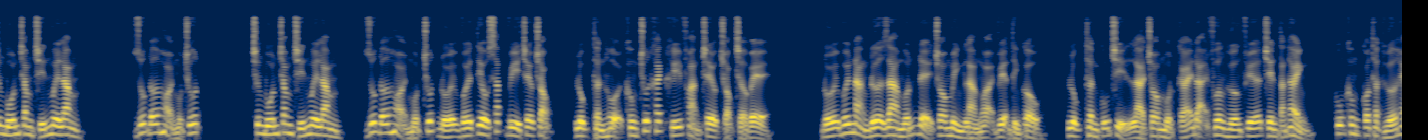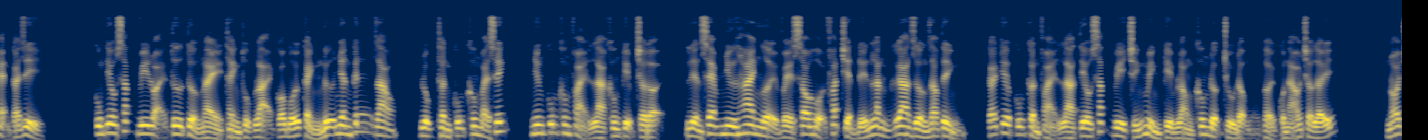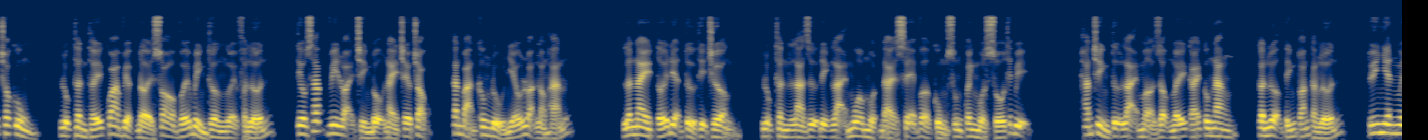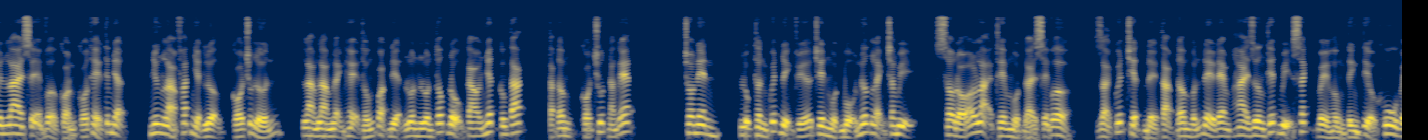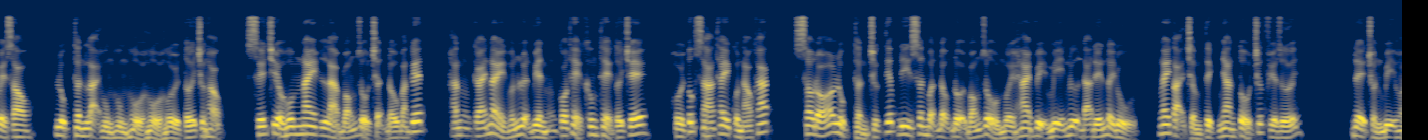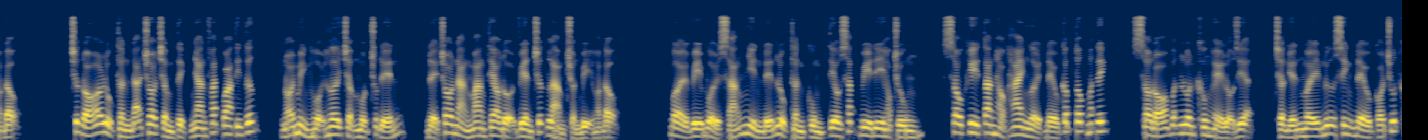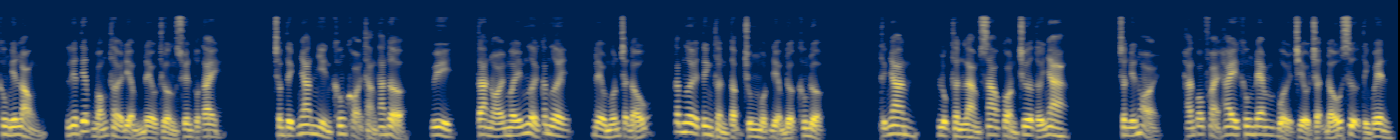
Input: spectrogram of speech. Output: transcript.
chương bốn trăm chín mươi lăm, giúp đỡ hỏi một chút. Chương bốn trăm chín mươi lăm, giúp đỡ hỏi một chút đối với tiêu sắc vi trêu chọc, lục thần hội không chút khách khí phản trêu chọc trở về. Đối với nàng đưa ra muốn để cho mình làm ngoại viện tình cầu, lục thần cũng chỉ là cho một cái đại phương hướng phía trên tán thành, cũng không có thật hứa hẹn cái gì. Cùng tiêu sắc vi loại tư tưởng này thành thục lại có bối cảnh nữ nhân kết giao, lục thần cũng không bài xích, nhưng cũng không phải là không kịp chờ đợi, liền xem như hai người về sau hội phát triển đến lăn ga giường giao tình, cái kia cũng cần phải là tiêu sắc vi chính mình kìm lòng không được chủ động cởi quần áo trở lấy. Nói cho cùng lục thần thấy qua việc đời so với bình thường người phần lớn, tiêu sắc vi loại trình độ này trêu chọc, căn bản không đủ nhiễu loạn lòng hắn. Lần này tới điện tử thị trường, lục thần là dự định lại mua một đài sẽ vở cùng xung quanh một số thiết bị. Hắn trình tự lại mở rộng mấy cái công năng, cần lượng tính toán càng lớn, tuy nhiên nguyên lai sẽ vở còn có thể tiếp nhận, nhưng là phát nhiệt lượng có chút lớn, làm làm lệnh hệ thống quạt điện luôn luôn tốc độ cao nhất công tác, tạp tâm có chút đáng ghét. Cho nên, lục thần quyết định phía trên một bộ nước lạnh trang bị, sau đó lại thêm một đài server giải quyết triệt để tạm tâm vấn đề đem hai dương thiết bị sách về hồng tình tiểu khu về sau, lục thần lại hùng hùng hổ hổ hồi tới trường học xế chiều hôm nay là bóng rổ trận đấu bán kết, hắn cái này huấn luyện viên có thể không thể tới trễ, hồi túc xá thay quần áo khác, sau đó lục thần trực tiếp đi sân vận động đội bóng rổ mười hai vị mỹ nữ đã đến đầy đủ, ngay tại trầm tịch nhan tổ chức phía dưới, để chuẩn bị hoạt động. Trước đó lục thần đã cho trầm tịch nhan phát qua tin tức, nói mình hội hơi chậm một chút đến, để cho nàng mang theo đội viên trước làm chuẩn bị hoạt động. Bởi vì buổi sáng nhìn đến lục thần cùng tiêu sắc vi đi học chung, sau khi tan học hai người đều cấp tốc mất tích, sau đó vẫn luôn không hề lộ diện, trần yến mấy nữ sinh đều có chút không yên lòng, liên tiếp bóng thời điểm đều thường xuyên tụt tay trầm tịch nhan nhìn không khỏi thẳng than thở, uy, ta nói mấy người các ngươi đều muốn trận đấu, các ngươi tinh thần tập trung một điểm được không được? Tịch nhan, lục thần làm sao còn chưa tới nha? Trần yến hỏi, hắn có phải hay không đem buổi chiều trận đấu sự tình quên?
